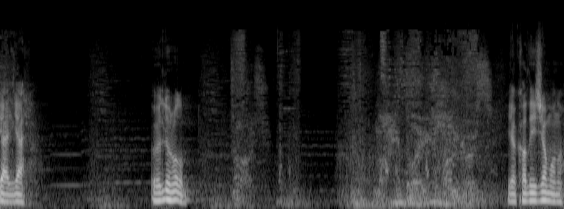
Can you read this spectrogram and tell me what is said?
Gel gel. Öldün oğlum. Yakalayacağım onu.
